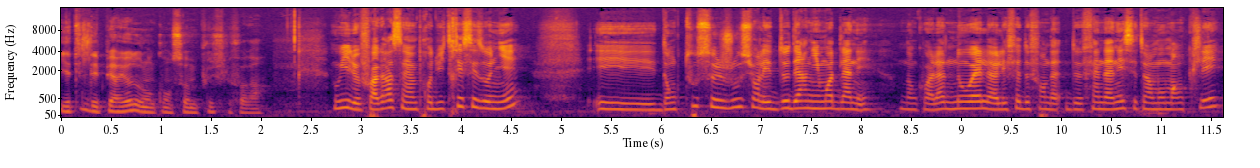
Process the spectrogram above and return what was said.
Y a-t-il des périodes où l'on consomme plus le foie gras? Oui, le foie gras, c'est un produit très saisonnier. Et donc tout se joue sur les deux derniers mois de l'année. Donc voilà, Noël, les fêtes de fin d'année, c'est un moment clé.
